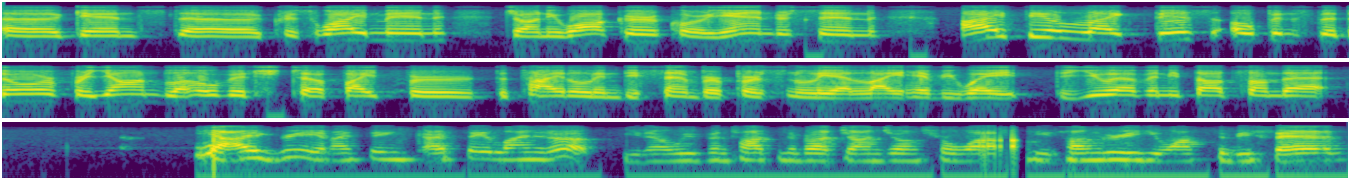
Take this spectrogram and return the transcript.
uh, against uh, Chris Weidman, Johnny Walker, Corey Anderson. I feel like this opens the door for Jan Blachowicz to fight for the title in December personally at light heavyweight. Do you have any thoughts on that? Yeah, I agree, and I think I say line it up. You know, we've been talking about Jon Jones for a while. He's hungry. He wants to be fed.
